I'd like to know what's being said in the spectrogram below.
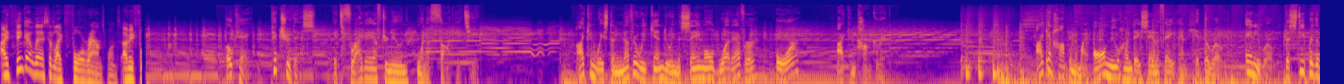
I think I lasted like four rounds once. I mean, four, Okay, picture this. It's Friday afternoon when a thought hits you. I can waste another weekend doing the same old whatever, or I can conquer it. I can hop into my all new Hyundai Santa Fe and hit the road. Any road. The steeper, the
